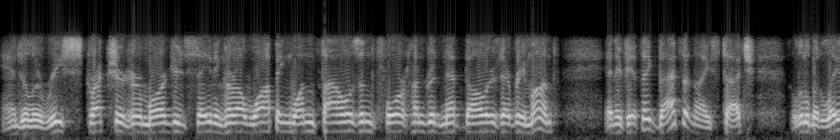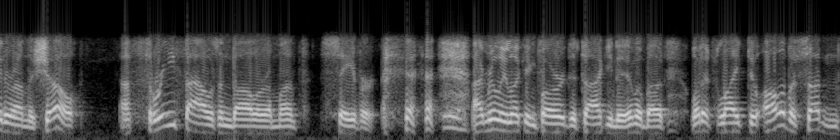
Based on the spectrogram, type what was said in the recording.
Angela restructured her mortgage, saving her a whopping one thousand four hundred net dollars every month. And if you think that's a nice touch, a little bit later on the show, a three thousand dollar a month saver. I'm really looking forward to talking to him about what it's like to all of a sudden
